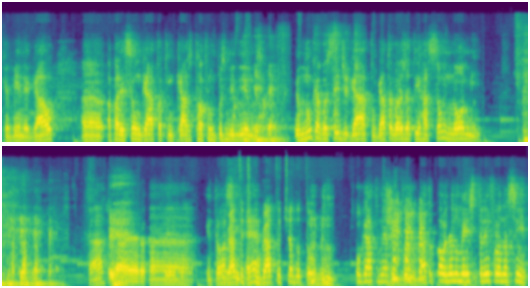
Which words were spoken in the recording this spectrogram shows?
que é bem legal. Uh, apareceu um gato aqui em casa, eu estava falando para os meninos. Eu nunca gostei de gato. O gato agora já tem ração e nome. tá? Já era, tá uh, Então, o, assim, gato, é... o gato te adotou, né? O gato me adotou. O gato tá olhando meio estranho, falando assim:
